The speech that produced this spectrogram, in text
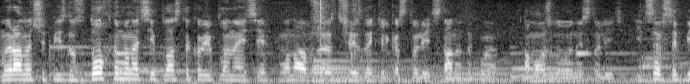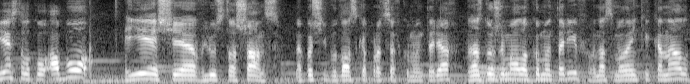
Ми рано чи пізно здохнемо на цій пластиковій планеті. Вона вже через декілька століть стане такою, а можливо не століть. І це все без толку. Або є ще в людства шанс. Напишіть, будь ласка, про це в коментарях. У нас дуже мало коментарів. У нас маленький канал,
